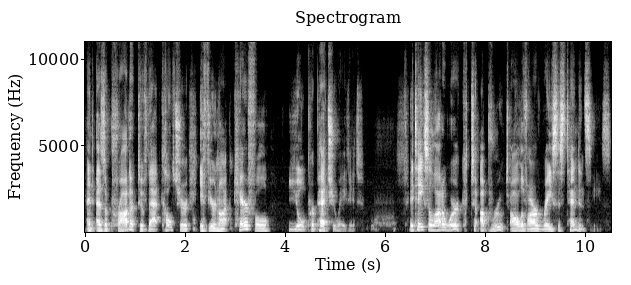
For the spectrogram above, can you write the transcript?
And as a product of that culture, if you're not careful, you'll perpetuate it. It takes a lot of work to uproot all of our racist tendencies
